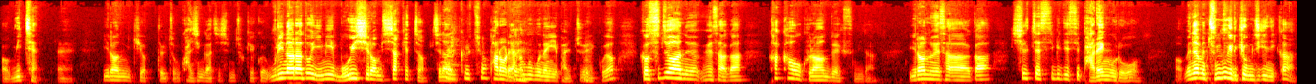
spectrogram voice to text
어, 위챗 예, 이런 기업들 좀 관심 가지시면 좋겠고요. 우리나라도 이미 모의 실험 시작했죠. 지난 네, 그렇죠. 8월에 네. 한국은행이 발주했고요. 그거 수주하는 회사가 카카오 그라운드 X입니다. 이런 회사가 실제 CBDC 발행으로 어, 왜냐하면 중국이 이렇게 움직이니까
